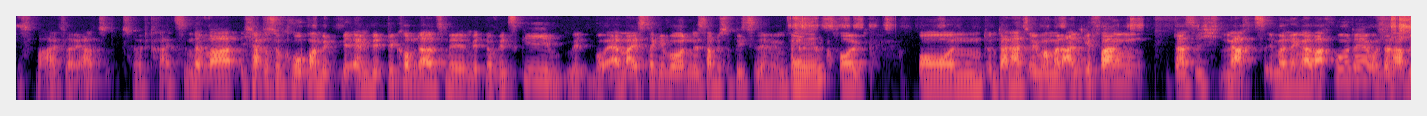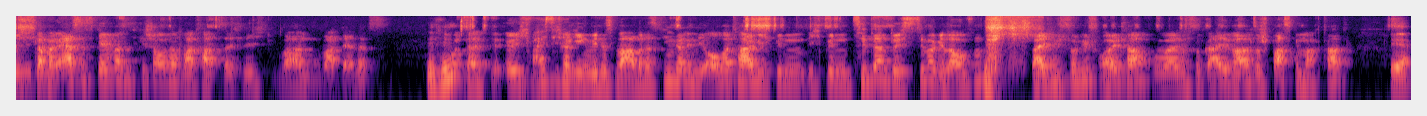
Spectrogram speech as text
das? war, glaube ich, ja, 12, 13. Da war, ich habe das so grob mal mit, äh, mitbekommen, da als mit, mit Nowitzki, mit, wo er Meister geworden ist, habe ich so ein bisschen im Fernsehen Mhm. verfolgt. Und, und dann hat es irgendwann mal angefangen, dass ich nachts immer länger wach wurde. Und dann habe ich, ich glaube, mein erstes Game, was ich geschaut habe, war tatsächlich war, war Dallas. Mhm. Das, ich weiß nicht mehr, gegen wen es war, aber das ging dann in die Overtime. Ich bin, ich bin zitternd durchs Zimmer gelaufen, weil ich mich so gefreut habe, weil es so geil war und so Spaß gemacht hat. Ja.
